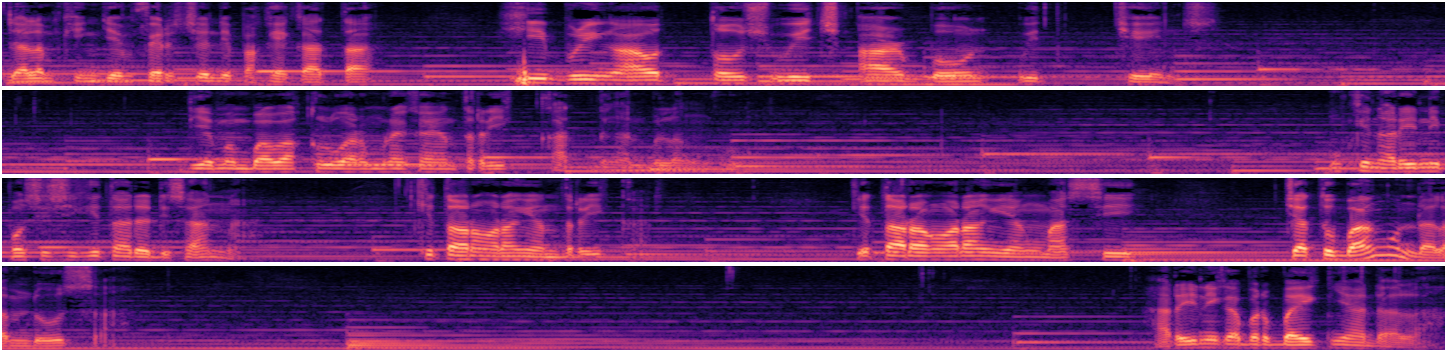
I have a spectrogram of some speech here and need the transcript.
Dalam King James Version dipakai kata He bring out those which are bound with chains. Dia membawa keluar mereka yang terikat dengan belenggu. Mungkin hari ini posisi kita ada di sana. Kita orang-orang yang terikat. Kita orang-orang yang masih jatuh bangun dalam dosa. Hari ini kabar baiknya adalah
